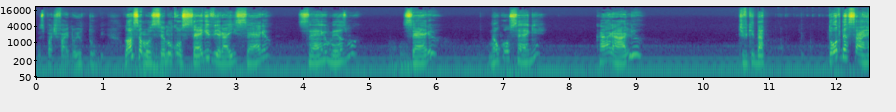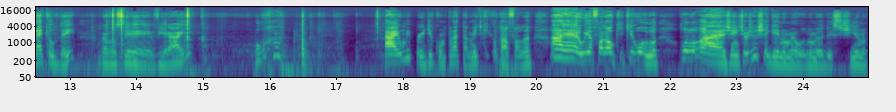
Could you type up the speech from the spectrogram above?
no Spotify, no YouTube. Nossa, moço, você não consegue virar aí sério? Sério mesmo? Sério? Não consegue? Caralho. Tive que dar toda essa ré que eu dei pra você virar aí. Porra. Ah, eu me perdi completamente. O que, que eu tava falando? Ah, é, eu ia falar o que, que rolou. rolou. Ah, gente, eu já cheguei no meu, no meu destino.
